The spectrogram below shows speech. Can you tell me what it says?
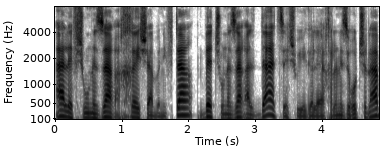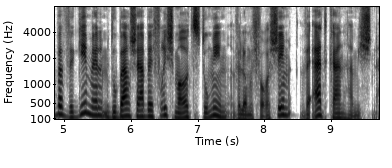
א', שהוא נזר אחרי שאבא נפטר, ב', שהוא נזר על דעת זה שהוא יגלח על הנזירות של אבא, וג', מדובר שאבא הפריש מעות סתומים ולא מפורשים, ועד כאן המשנה.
